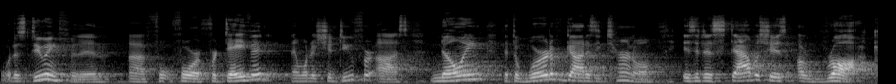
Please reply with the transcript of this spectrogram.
what it's doing for them, uh, for, for, for David, and what it should do for us, knowing that the Word of God is eternal, is it establishes a rock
